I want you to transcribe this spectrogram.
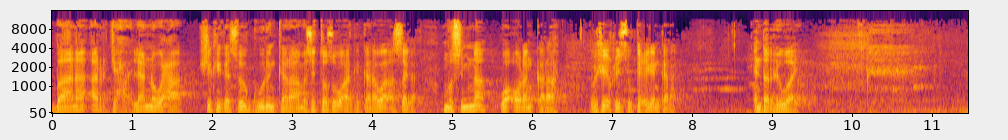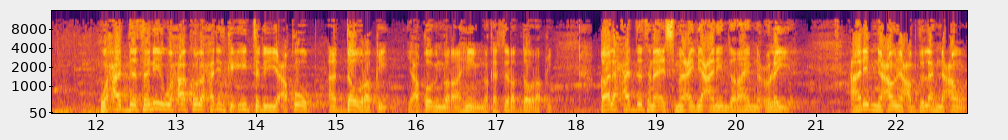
baana arjaxa lanna waxaa shikiga soo guurin karaa ama si toos u arki karaa waa asaga. Muslimna waa odhan karaa oo sheekhiisuu ka xigan karaa cinda ariwaaya waxadaanii waxaa kaloo xadiidka ii tabiyey yacquub addawraqi yacquub ibn ibraahim ibn kaiir addawraqi qaala xadaana ismaaciil yacni ibn ibraahim bni culaya can ibni cawni cabdullahi bni cawn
